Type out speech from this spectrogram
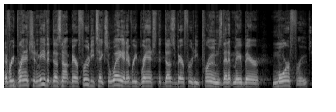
Every branch in me that does not bear fruit, he takes away, and every branch that does bear fruit, he prunes, that it may bear more fruit.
